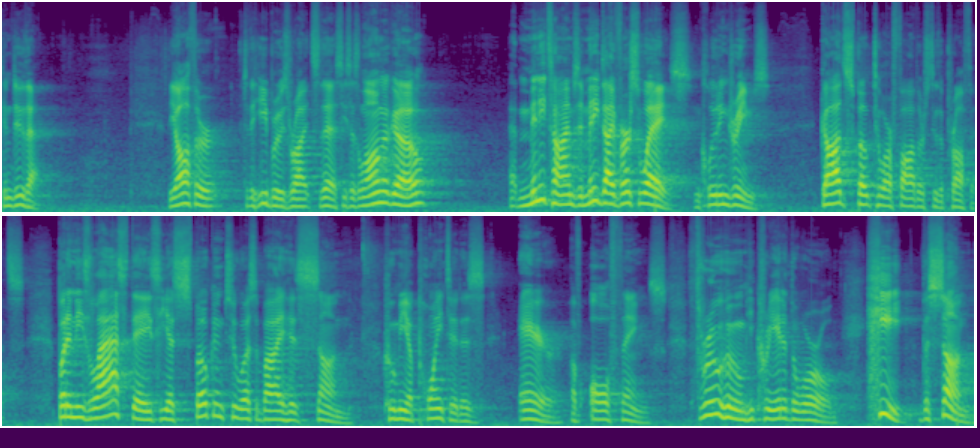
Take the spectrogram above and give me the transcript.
can do that? The author to the Hebrews writes this He says, Long ago, at many times, in many diverse ways, including dreams, God spoke to our fathers through the prophets. But in these last days, he has spoken to us by his Son, whom he appointed as heir of all things, through whom he created the world. He, the Son,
